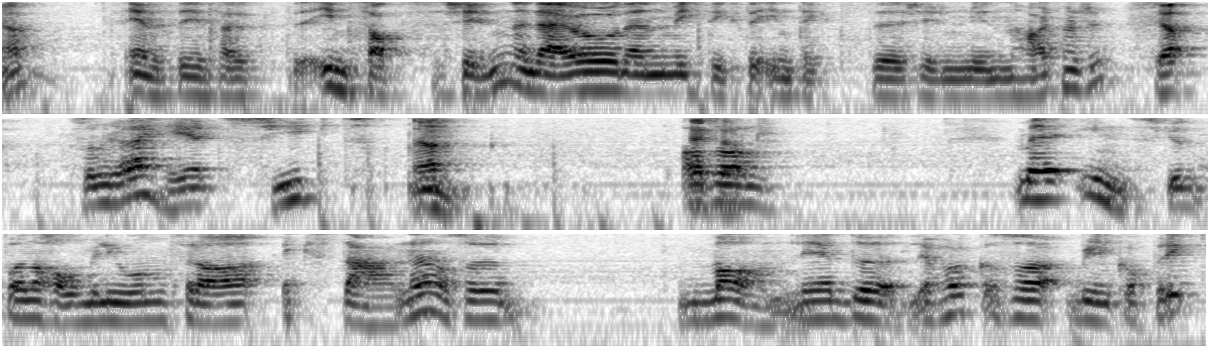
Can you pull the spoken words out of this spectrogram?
Ja. Eneste innsats, innsatskilden. Det er jo den viktigste inntektskilden din har, kanskje. Ja. Som jo er helt sykt. Ja. Helt Altså klart. Med innskudd på en halv million fra eksterne, altså vanlige, dødelige folk, og så blir det ikke opprykk.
